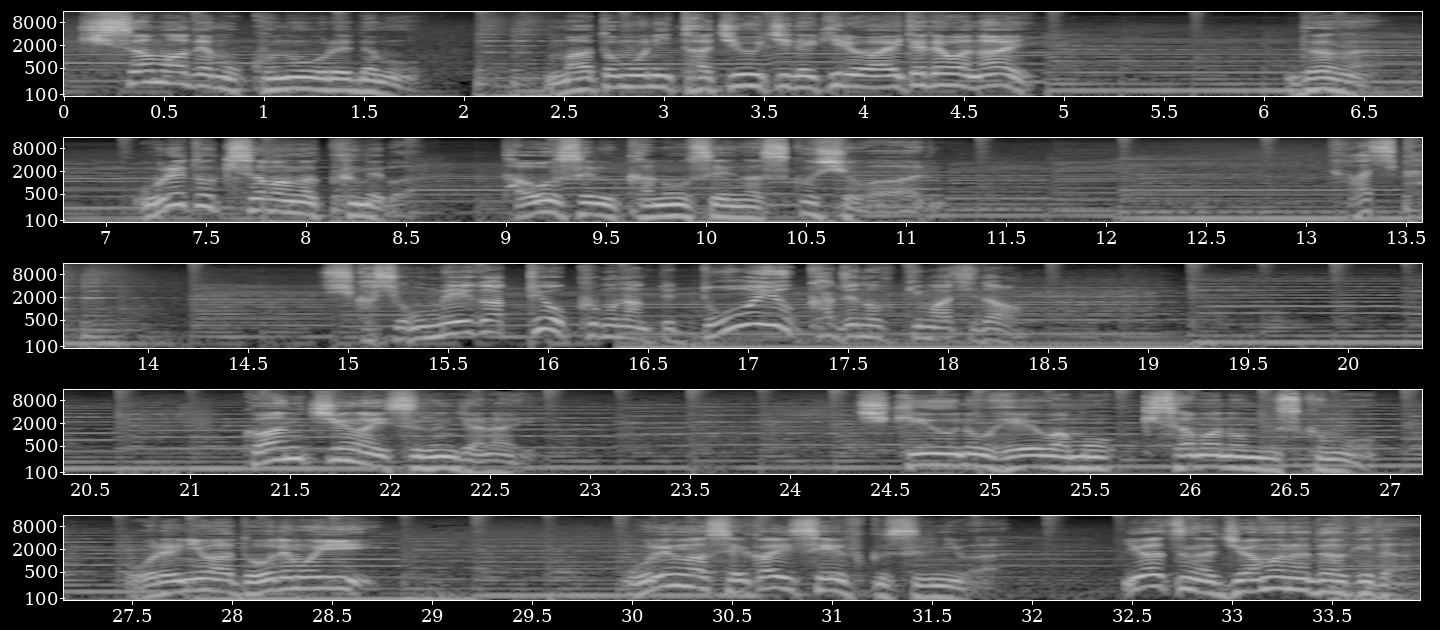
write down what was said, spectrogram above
貴様でもこの俺でもまともに太刀打ちできる相手ではない。だが俺と貴様が組めば倒せる可能性が少しはある。確かに。しかしおめえが手を組むなんてどういう風の吹き回しだ。勘違いするんじゃない。地球の平和も貴様の息子も俺にはどうでもいい。俺が世界征服するには奴が邪魔なだけだ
